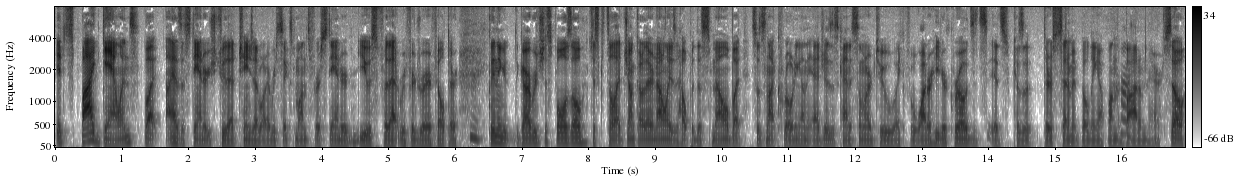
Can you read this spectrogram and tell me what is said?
it's by gallons, but as a standard, you should do that. Change that about every six months for standard use for that refrigerator filter. Hmm. Cleaning the garbage disposal just gets all that junk out of there. Not only does it help with the smell, but so it's not corroding on the edges. It's kind of similar to like if a water heater corrodes. It's it's because there's sediment building up on the bottom there. So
